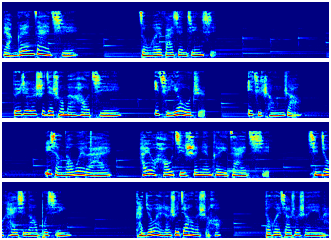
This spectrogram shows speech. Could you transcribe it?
两个人在一起，总会发现惊喜。”对这个世界充满好奇，一起幼稚，一起成长。一想到未来还有好几十年可以在一起，心就开心到不行，感觉晚上睡觉的时候都会笑出声音来。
